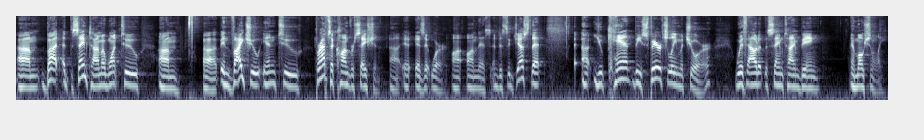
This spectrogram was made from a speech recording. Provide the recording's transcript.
Um, but at the same time, I want to um, uh, invite you into perhaps a conversation, uh, as it were, on, on, this, and to suggest that uh, you can't be spiritually mature without at the same time being emotionally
